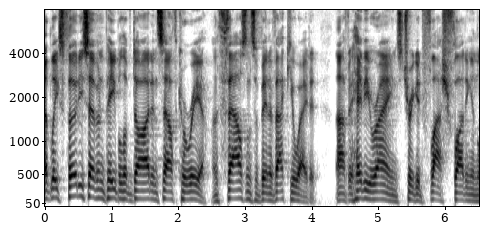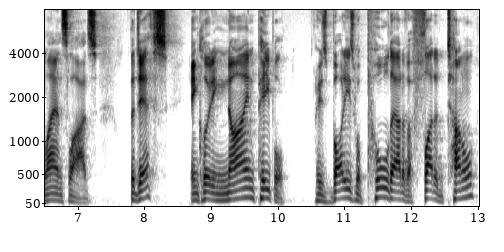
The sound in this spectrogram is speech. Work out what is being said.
At least 37 people have died in South Korea and thousands have been evacuated after heavy rains triggered flash flooding and landslides. The deaths, including nine people whose bodies were pulled out of a flooded tunnel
